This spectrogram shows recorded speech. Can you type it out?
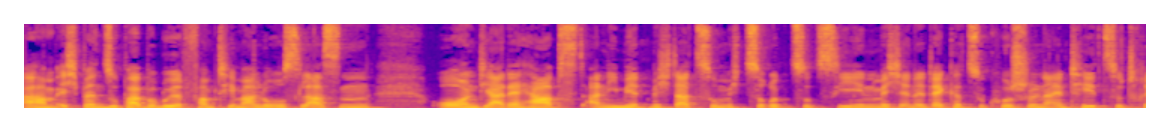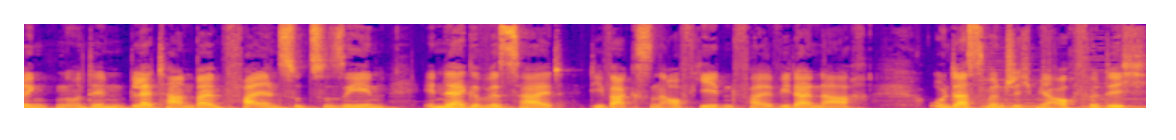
Ähm, ich bin super berührt vom Thema Loslassen. Und ja, der Herbst animiert mich dazu, mich zurückzuziehen, mich in eine Decke zu kuscheln, einen Tee zu trinken und den Blättern beim Fallen zuzusehen, in der Gewissheit, die wachsen auf jeden Fall wieder nach. Und das wünsche ich mir auch für dich,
